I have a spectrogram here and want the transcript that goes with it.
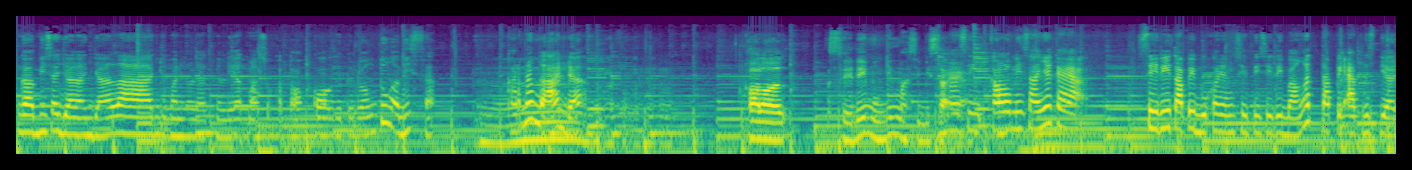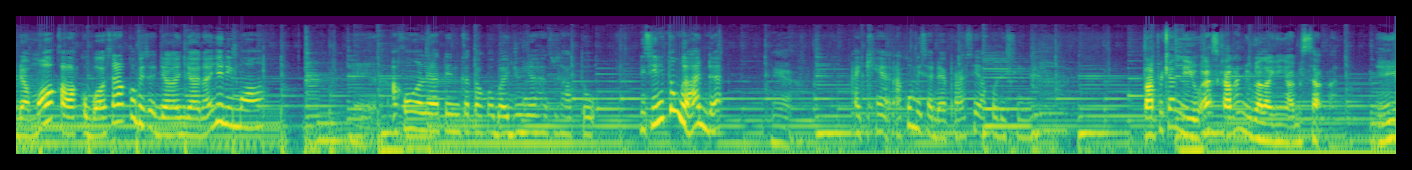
Nggak bisa jalan-jalan, cuman ngeliat-ngeliat masuk ke toko gitu doang tuh nggak bisa. Karena nggak ada. Kalau city mungkin masih bisa ya. Masih kalau misalnya kayak city tapi bukan yang city-city banget, tapi at least dia ada mall. Kalau aku bosan, aku bisa jalan-jalan aja di mall. Iya. Aku ngeliatin ke toko bajunya satu-satu. Di sini tuh nggak ada. Iya. I can't. Aku bisa depresi aku di sini. Tapi kan di US sekarang juga lagi nggak bisa kan. Jadi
